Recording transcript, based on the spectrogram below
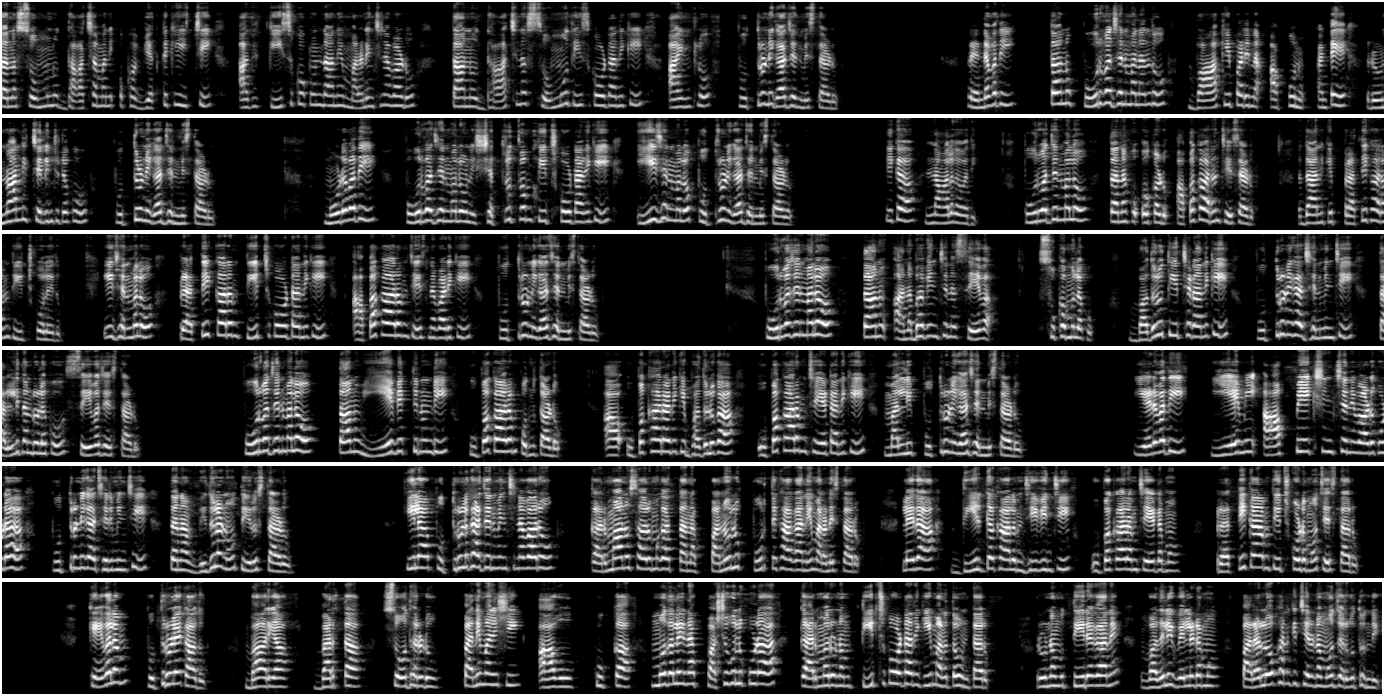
తన సొమ్మును దాచమని ఒక వ్యక్తికి ఇచ్చి అది తీసుకోకుండానే మరణించిన వాడు తాను దాచిన సొమ్ము తీసుకోవడానికి ఆ ఇంట్లో పుత్రునిగా జన్మిస్తాడు. రెండవది తాను పూర్వజన్మనందు బాకీ పడిన అప్పును అంటే రుణాన్ని చెల్లించుటకు పుత్రునిగా జన్మిస్తాడు. మూడవది పూర్వజన్మలోని శత్రుత్వం తీర్చుకోవటానికి ఈ జన్మలో పుత్రునిగా జన్మిస్తాడు. ఇక నాలుగవది పూర్వజన్మలో తనకు ఒకడు అపకారం చేశాడు. దానికి ప్రతీకారం తీర్చుకోలేదు. ఈ జన్మలో ప్రతీకారం తీర్చుకోవటానికి అపకారం చేసిన వాడికి పుత్రునిగా జన్మిస్తాడు. పూర్వజన్మలో తాను అనుభవించిన సేవ సుఖములకు బదులు తీర్చడానికి పుత్రునిగా జన్మించి తల్లిదండ్రులకు సేవ చేస్తాడు. పూర్వజన్మలో తాను ఏ వ్యక్తి నుండి ఉపకారం పొందుతాడో ఆ ఉపకారానికి బదులుగా ఉపకారం చేయటానికి మళ్ళీ పుత్రునిగా జన్మిస్తాడు. ఏడవది ఏమి ఆపేక్షించని వాడు కూడా పుత్రునిగా జన్మించి తన విధులను తీరుస్తాడు. ఇలా పుత్రులుగా జన్మించిన వారు కర్మానుసారముగా తన పనులు పూర్తి కాగానే మరణిస్తారు. లేదా దీర్ఘకాలం జీవించి ఉపకారం చేయటమో ప్రతీకారం తీర్చుకోవడమో చేస్తారు. కేవలం పుత్రులే కాదు. భార్య భర్త సోదరుడు పని మనిషి ఆవు కుక్క మొదలైన పశువులు కూడా కర్మ రుణం తీర్చుకోవటానికి మనతో ఉంటారు. రుణము తీరగానే వదిలి వెళ్ళడమో పరలోకానికి చేరడమో జరుగుతుంది.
